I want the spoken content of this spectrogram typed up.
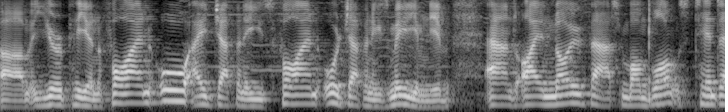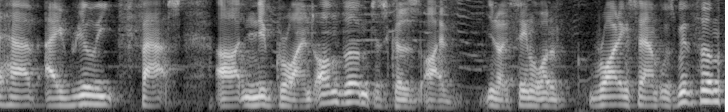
um, a European fine or a Japanese fine or Japanese medium nib, and I know that Mont Blancs tend to have a really fat uh, nib grind on them just because I've you know seen a lot of writing samples with them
